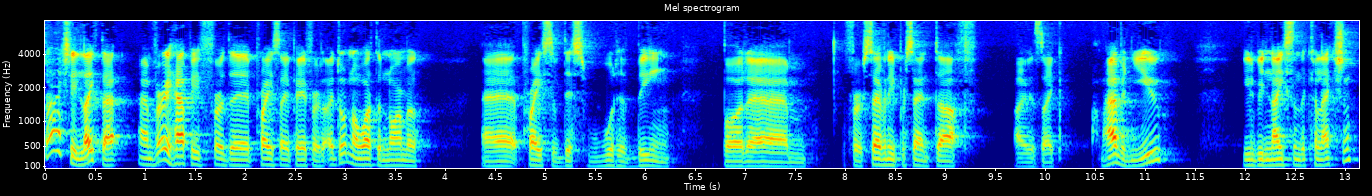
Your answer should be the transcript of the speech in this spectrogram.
I actually like that. I'm very happy for the price I paid for it. I don't know what the normal uh, price of this would have been. But um, for 70% off, I was like, I'm having you. You'll be nice in the collection.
